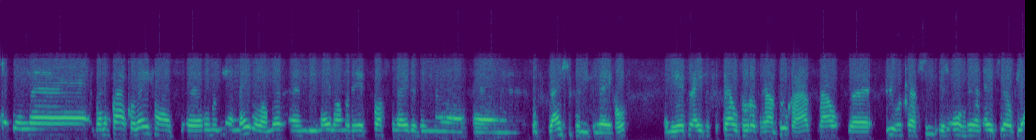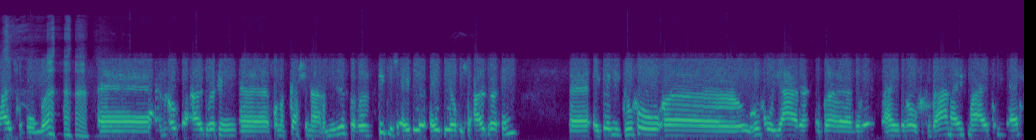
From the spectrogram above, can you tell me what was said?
met een, eh, met een paar collega's, eh onder wie een Nederlander. En die Nederlander die heeft vast geleden eh, eh, zijn verblijfsvergunning geregeld. En die heeft me even verteld hoe dat eraan toe gaat. Nou, de bureaucratie is ongeveer in Ethiopië uitgevonden. Eh, en ook de uitdrukking eh, van een kastje naar de muur. Dat is een typisch Ethi- Ethiopische uitdrukking. Eh, ik weet niet hoeveel, hoeveel jaren er- hij erover gedaan heeft, maar hij ging echt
